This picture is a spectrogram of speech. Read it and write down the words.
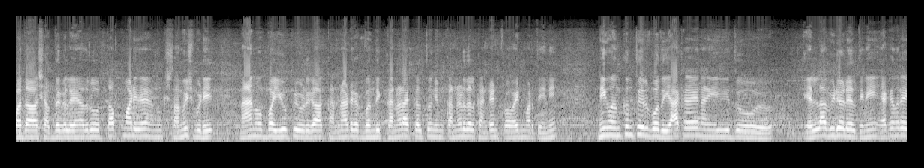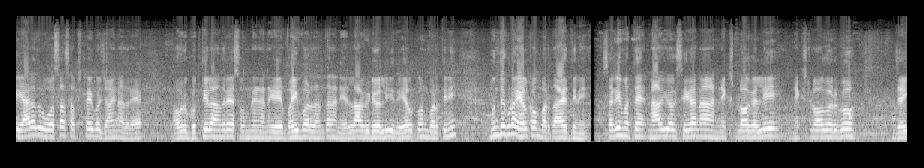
ಪದ, ಶಬ್ದಗಳು ಏನಾದರೂ ತಪ್ಪು ಮಾಡಿದರೆ ನನಗೆ ನಾನು ಒಬ್ಬ ಯು ಪಿ ಹುಡುಗ, ಕರ್ನಾಟಕಕ್ಕೆ ಬಂದು ಕನ್ನಡ ಕಲಿತು ನಿಮ್ಮ ಕನ್ನಡದಲ್ಲಿ ಕಂಟೆಂಟ್ ಪ್ರೊವೈಡ್ ಮಾಡ್ತೀನಿ. ನೀವು ಅನ್ಕೊಂತಿರ್ಬೋದು ಯಾಕೆ ನಾನು ಇದು ಎಲ್ಲ ವೀಡಿಯೋಲಿ ಹೇಳ್ತೀನಿ. ಯಾಕಂದರೆ ಯಾರಾದರೂ ಹೊಸ ಸಬ್ಸ್ಕ್ರೈಬರ್ ಜಾಯ್ನ್ ಆದರೆ ಅವ್ರಿಗೆ ಗೊತ್ತಿಲ್ಲ ಅಂದರೆ ಸುಮ್ಮನೆ ನನಗೆ ಬೈಬಾರ್ದು ಅಂತ ನಾನು ಎಲ್ಲ ವೀಡಿಯೋಲಿ ಇದು ಹೇಳ್ಕೊಂಡು ಬರ್ತೀನಿ. ಮುಂದೆ ಕೂಡ ಹೇಳ್ಕೊಂಡು ಬರ್ತಾ ಇರ್ತೀನಿ. ಸರಿ ಮತ್ತೆ, ನಾವು ಇವಾಗ ಸಿಗೋಣ ನೆಕ್ಸ್ಟ್ ಬ್ಲಾಗಲ್ಲಿ ನೆಕ್ಸ್ಟ್ ಬ್ಲಾಗ್ವರೆಗೂ ಜೈ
